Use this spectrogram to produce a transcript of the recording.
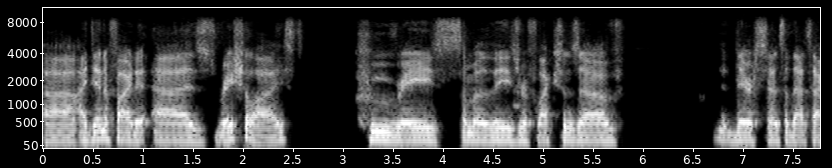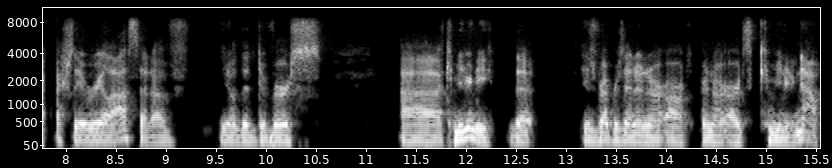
uh, identified it as racialized who raised some of these reflections of their sense that that's actually a real asset of you know the diverse uh, community that is represented in our art in our arts community. Now,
